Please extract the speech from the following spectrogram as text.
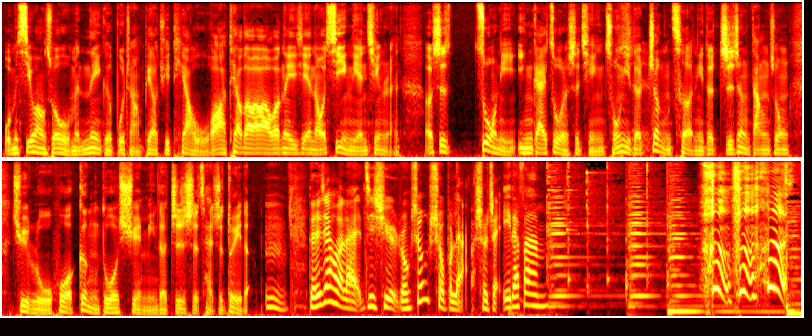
我们希望说，我们内阁部长不要去跳舞啊，跳到那些然后吸引年轻人，而是做你应该做的事情，从你的政策、你的执政当中去虏获更多选民的支持才是对的。嗯，等一下回来继续，荣兄受不了，说着 A F M。哼哼哼。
